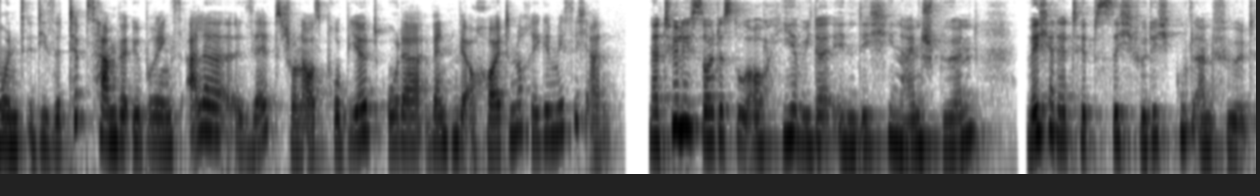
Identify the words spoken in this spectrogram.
Und diese Tipps haben wir übrigens alle selbst schon ausprobiert oder wenden wir auch heute noch regelmäßig an. Natürlich solltest du auch hier wieder in dich hineinspüren, welcher der Tipps sich für dich gut anfühlt.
